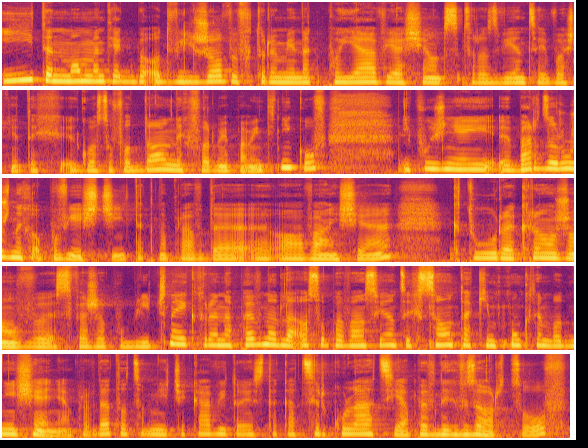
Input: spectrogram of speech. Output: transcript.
i ten moment jakby odwilżowy, w którym jednak pojawia się coraz więcej właśnie tych głosów oddolnych w formie pamiętników i później bardzo różnych opowieści tak naprawdę e, o awansie, które krążą w sferze publicznej, które na pewno dla osób awansujących są takim punktem odniesienia, prawda? To, co mnie ciekawi, to jest taka cyrkulacja pewnych wzorców,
